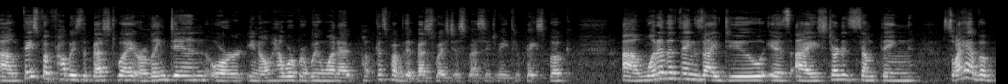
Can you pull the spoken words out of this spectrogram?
Um, Facebook probably is the best way, or LinkedIn, or you know, however we want to. That's probably the best way. Is just message me through Facebook. Um, one of the things I do is I started something. So I have a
